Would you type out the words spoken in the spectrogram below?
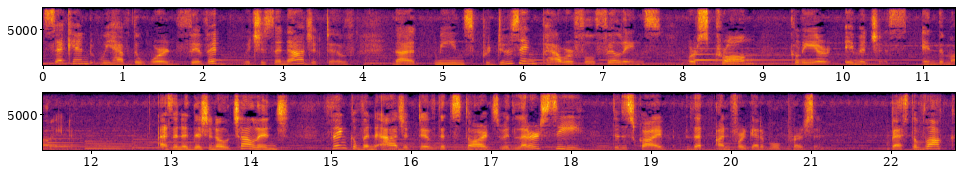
Second, we have the word vivid, which is an adjective that means producing powerful feelings or strong, clear images in the mind. As an additional challenge, think of an adjective that starts with letter C to describe that unforgettable person. Best of luck!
